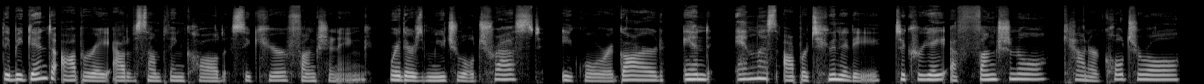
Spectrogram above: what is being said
they begin to operate out of something called secure functioning, where there's mutual trust, equal regard, and endless opportunity to create a functional, countercultural,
